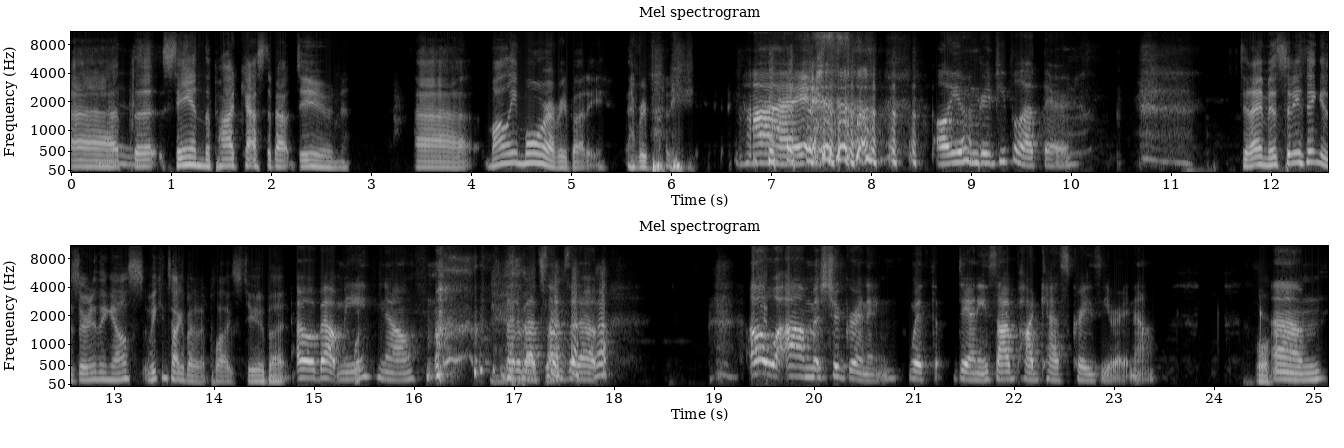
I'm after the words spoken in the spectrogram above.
uh, Yes. the saying the podcast about Dune. Uh, Molly Moore, everybody, everybody. Hi, all you hungry people out there. Did I miss anything? Is there anything else? We can talk about it at plugs too, but Oh, about me? No, that about sums it up. Oh, um, chagrining with Danny. So podcast crazy right now. Cool. Um,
